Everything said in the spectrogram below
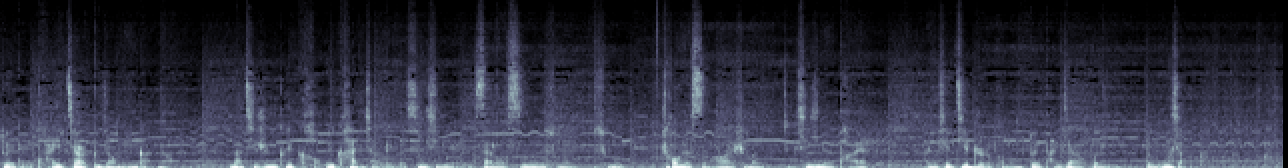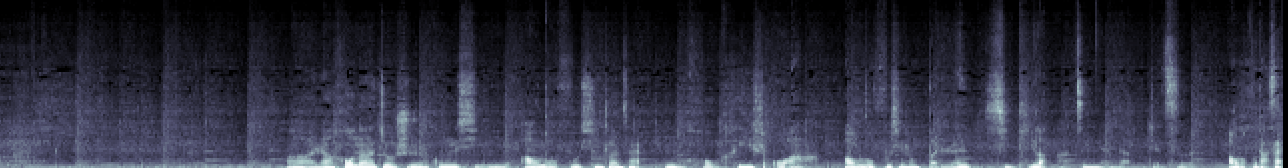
对这个牌件比较敏感呢，那其实你可以考虑看一下这个新系列赛罗斯什么什么超越死亡啊什么这个新系列的牌啊，有些机制可能对牌件会。有影响啊，然后呢，就是恭喜奥洛夫新传赛幕后黑手啊，奥洛夫先生本人喜提了啊，今年的这次奥洛夫大赛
